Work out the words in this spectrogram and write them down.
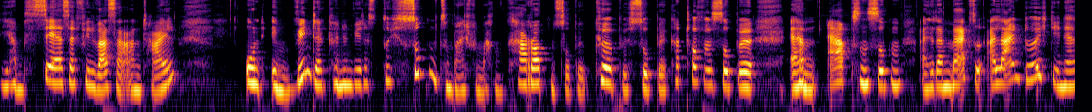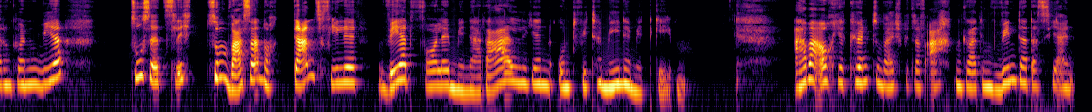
Die haben sehr, sehr viel Wasseranteil. Und im Winter können wir das durch Suppen zum Beispiel machen. Karottensuppe, Kürbissuppe, Kartoffelsuppe, ähm, Erbsensuppen. Also da merkst du, allein durch die Ernährung können wir zusätzlich zum Wasser noch ganz viele wertvolle Mineralien und Vitamine mitgeben. Aber auch ihr könnt zum Beispiel darauf achten, gerade im Winter, dass ihr ein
